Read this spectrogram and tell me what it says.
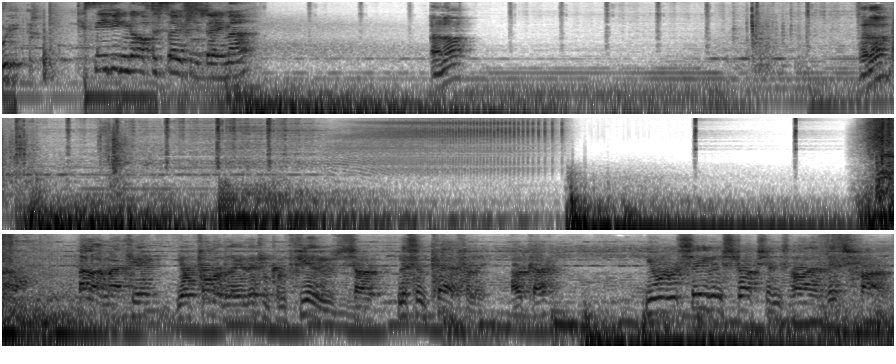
Wait. See if you can get off the sofa today, Matt. Anna? Anna? Hello, Matthew. You're probably a little confused, so listen carefully, okay? You will receive instructions via this phone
